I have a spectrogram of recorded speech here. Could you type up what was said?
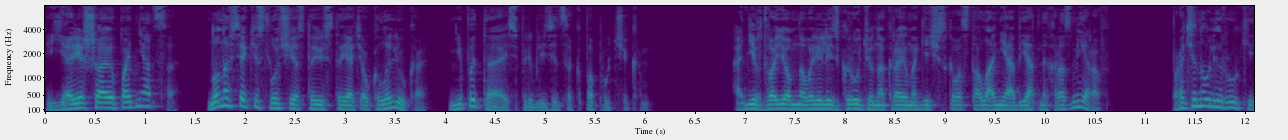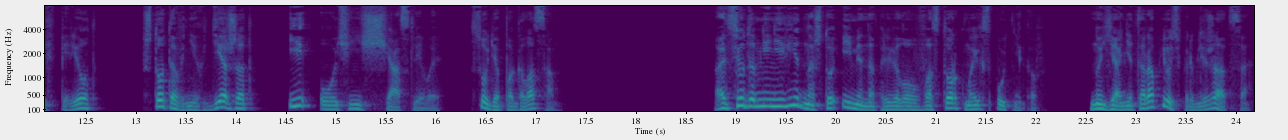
Я решаю подняться, но на всякий случай остаюсь стоять около люка, не пытаясь приблизиться к попутчикам. Они вдвоем навалились грудью на край магического стола необъятных размеров, протянули руки вперед, что-то в них держат и очень счастливы, судя по голосам. Отсюда мне не видно, что именно привело в восторг моих спутников, но я не тороплюсь приближаться.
